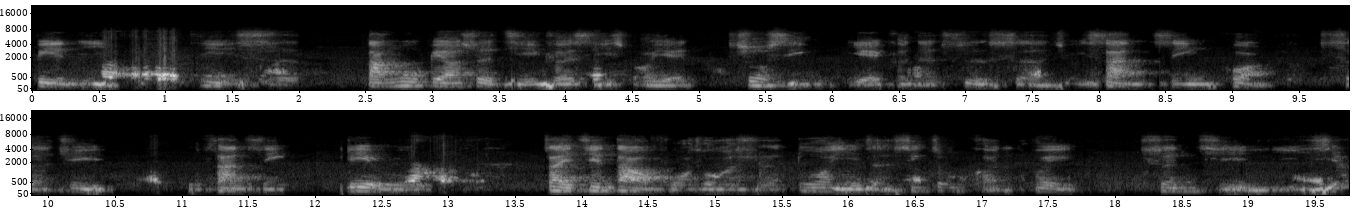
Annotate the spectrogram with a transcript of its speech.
变异，即使当目标是即可喜所言，塑形也可能是舍去善心或舍去不善心。例如，在见到佛陀时，多疑者心中可能会升起疑相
